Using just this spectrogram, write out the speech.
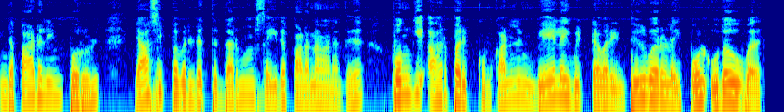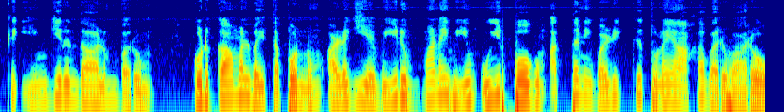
இந்த பாடலின் பொருள் யாசிப்பவரிடத்து தர்மம் செய்த பலனானது பொங்கி ஆர்ப்பரிக்கும் கணலின் வேலை விட்டவரின் திருவருளைப் போல் உதவுவதற்கு எங்கிருந்தாலும் வரும். கொடுக்காமல் வைத்த பொன்னும் அழகிய வீடும் மனைவியும் உயிர் போகும் அத்தனி வழிக்கு துணையாக வருவாரோ.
